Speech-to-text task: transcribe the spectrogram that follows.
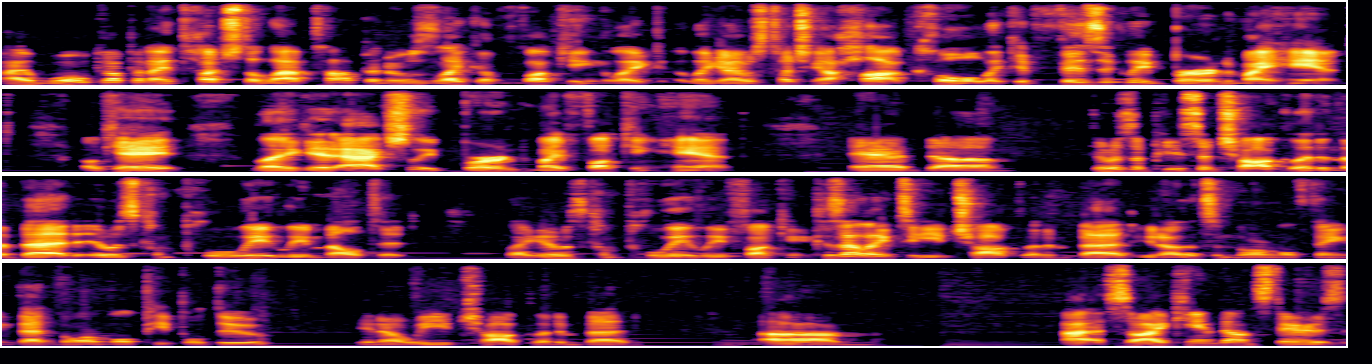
I woke up and I touched the laptop and it was like a fucking like like I was touching a hot coal. Like it physically burned my hand. Okay, like it actually burned my fucking hand. And um, there was a piece of chocolate in the bed. It was completely melted. Like it was completely fucking. Because I like to eat chocolate in bed. You know that's a normal thing that normal people do. You know we eat chocolate in bed. Um, I, so I came downstairs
